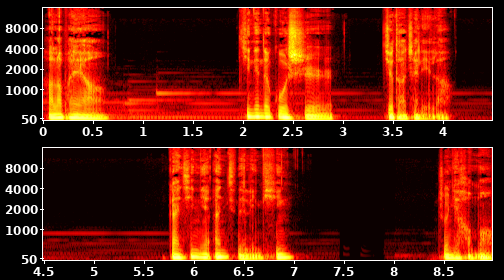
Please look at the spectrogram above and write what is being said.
好了，朋友，今天的故事就到这里了。感谢您安静的聆听，祝你好梦，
